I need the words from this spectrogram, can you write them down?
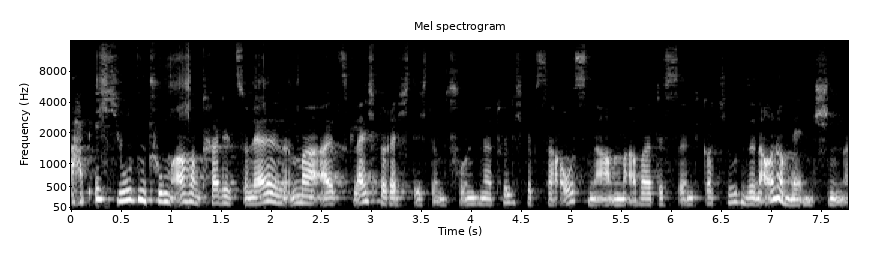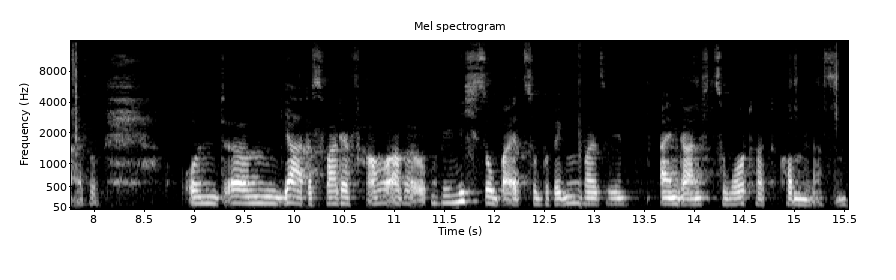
habe ich Judentum auch im Traditionellen immer als gleichberechtigt empfunden. Natürlich gibt es da Ausnahmen, aber das sind Gott, Juden sind auch nur Menschen. Also und ähm, ja, das war der Frau aber irgendwie nicht so beizubringen, weil sie einen gar nicht zu Wort hat kommen lassen.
